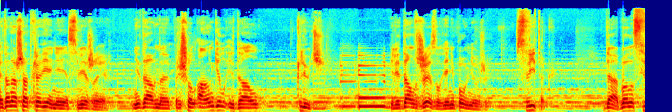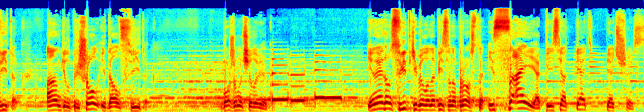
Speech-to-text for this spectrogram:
Это наше откровение свежее. Недавно пришел ангел и дал ключ. Или дал жезл, я не помню уже. Свиток. Да, было свиток. Ангел пришел и дал свиток Божьему человеку. И на этом свитке было написано просто Исаия 55, 5, 6.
